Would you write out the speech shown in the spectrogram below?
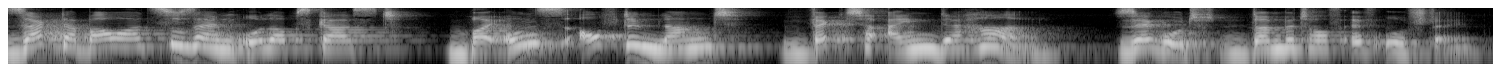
Sagt der Bauer zu seinem Urlaubsgast, bei uns auf dem Land weckte einen der Hahn. Sehr gut, dann bitte auf 11 Uhr stellen.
